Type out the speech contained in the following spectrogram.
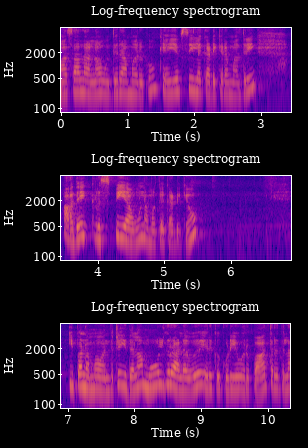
மசாலாலாம் உதிராமல் இருக்கும். கேஎஃப்சியில் கிடைக்கிற மாதிரி அதே கிறிஸ்பியாகவும் நமக்கு கிடைக்கும். இப்போ நம்ம வந்துட்டு இதெல்லாம் மூழ்கிற அளவு இருக்கக்கூடிய ஒரு பாத்திரத்தில்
